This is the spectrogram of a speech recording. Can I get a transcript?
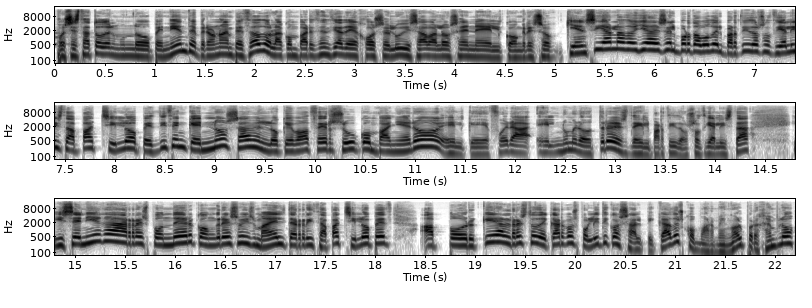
Pues está todo el mundo pendiente, pero no ha empezado la comparecencia de José Luis Ábalos en el Congreso. Quien sí ha hablado ya es el portavoz del Partido Socialista, Pachi López. Dicen que no saben lo que va a hacer su compañero, el que fuera el número 3 del Partido Socialista, y se niega a responder Congreso Ismael Terriza Pachi López a por qué al resto de cargos políticos salpicados, como Armengol, por ejemplo,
